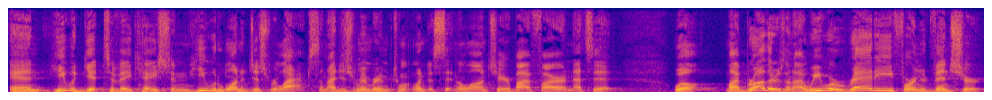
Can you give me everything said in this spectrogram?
and he would get to vacation. He would want to just relax. And I just remember him wanting to sit in a lawn chair by a fire and that's it. Well, my brothers and I, we were ready for an adventure.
